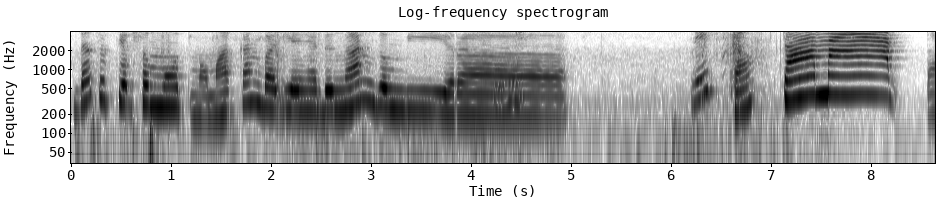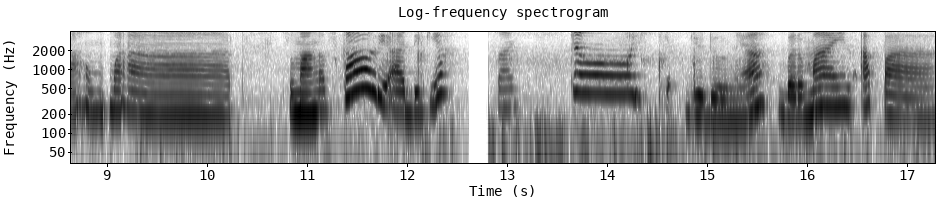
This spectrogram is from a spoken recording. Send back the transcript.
dan setiap semut memakan bagiannya dengan gembira. Nih, Tah, tamat. Semangat sekali adik ya. Satu. Judulnya bermain apa?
